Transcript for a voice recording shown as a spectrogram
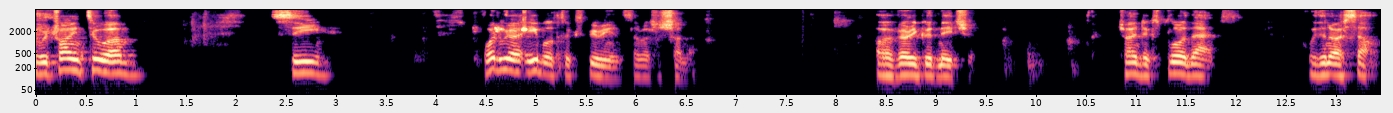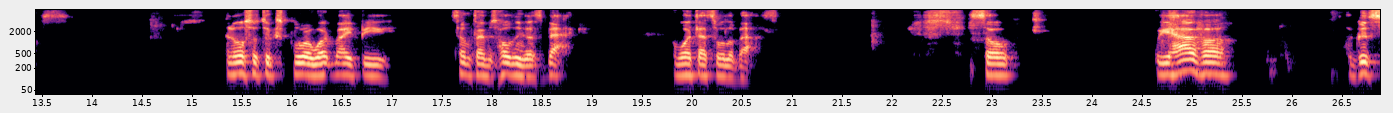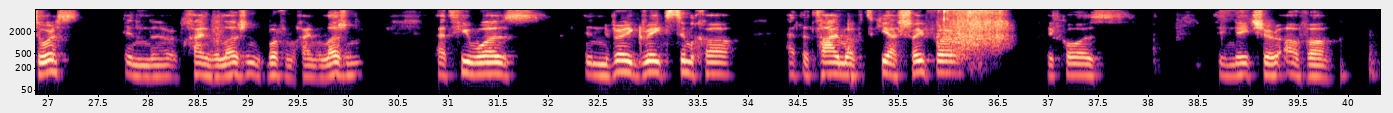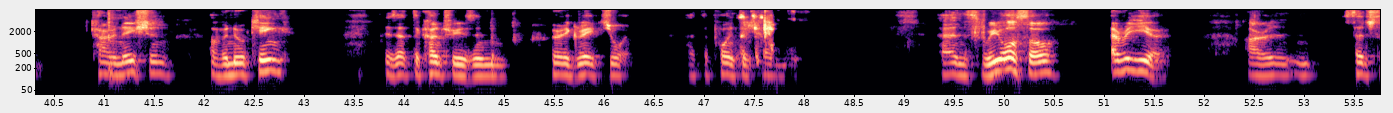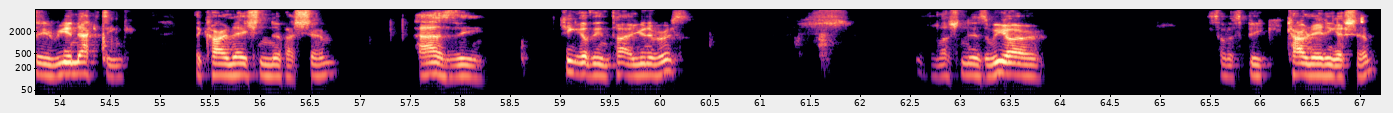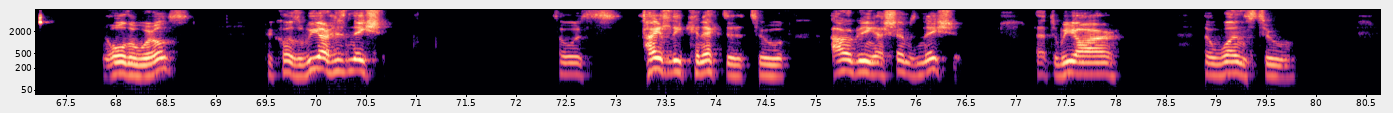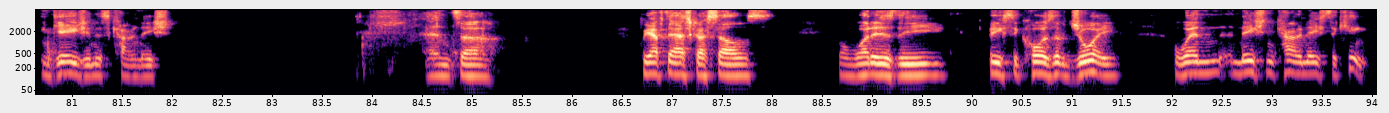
So we're trying to um, see what we are able to experience Rosh Hashanah of a very good nature. Trying to explore that within ourselves. And also to explore what might be sometimes holding us back and what that's all about. So we have a, a good source in the Chaim Volozhin, book from Chaim Volozhin, that he was in very great simcha at the time of Tkiyah Shofar because the nature of a coronation of a new king is that the country is in very great joy at the point of time. And we also, every year, are essentially reenacting the coronation of Hashem as the king of the entire universe. The lesson is we are, so to speak, coronating Hashem in all the worlds because we are his nation. So it's tightly connected to our being Hashem's nation, that we are the ones to engage in this coronation. And uh, we have to ask ourselves what is the basic cause of joy when a nation coronates the king?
